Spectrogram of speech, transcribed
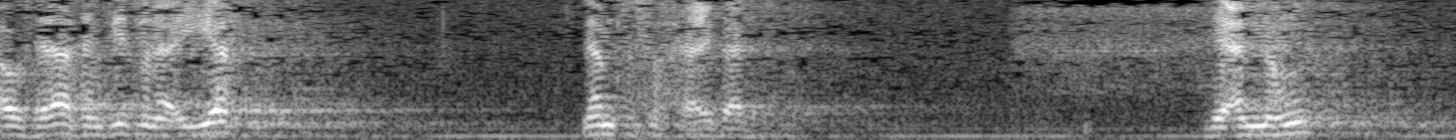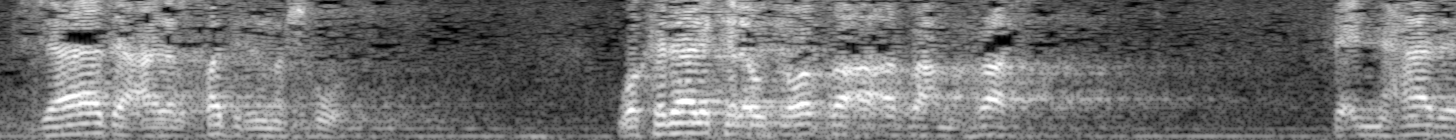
أو ثلاثا في ثنائية لم تصح عبادته لأنه زاد على القدر المشروع. وكذلك لو توضأ أربع مرات فإن هذا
